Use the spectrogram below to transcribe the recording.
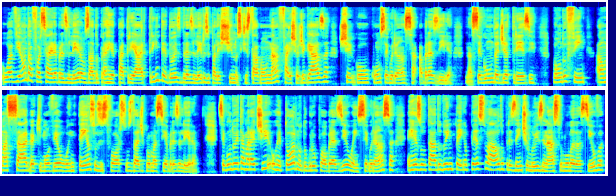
o avião da Força Aérea Brasileira, usado para repatriar 32 brasileiros e palestinos que estavam na faixa de Gaza, chegou com segurança a Brasília, na segunda, dia 13, pondo fim a uma saga que moveu intensos esforços da diplomacia brasileira. Segundo o Itamaraty, o retorno do grupo ao Brasil em segurança é resultado do empenho pessoal do presidente Luiz Inácio Lula da Silva,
